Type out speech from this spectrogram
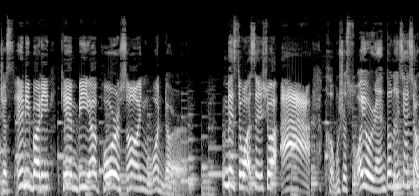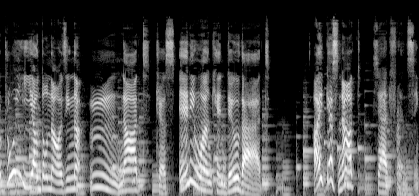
just anybody can be a porcine wonder. Mr. Watson 说啊，可不是所有人都能像小猪一样动脑筋呢。嗯，Not just anyone can do that. I guess not, said Francine.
